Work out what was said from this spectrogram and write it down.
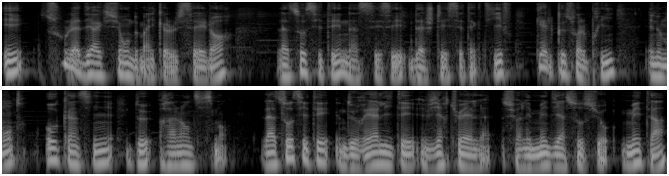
et sous la direction de Michael Saylor, la société n'a cessé d'acheter cet actif quel que soit le prix et ne montre aucun signe de ralentissement. La société de réalité virtuelle sur les médias sociaux Meta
